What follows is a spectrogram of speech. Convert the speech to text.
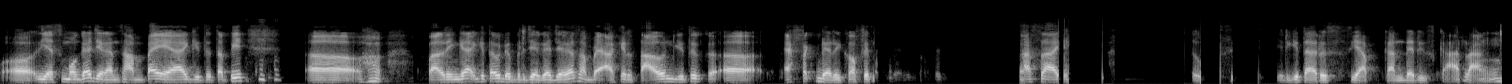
uh, ya semoga jangan sampai ya gitu. Tapi uh, paling nggak kita udah berjaga-jaga sampai akhir tahun gitu uh, efek dari covid rasa jadi kita harus siapkan dari sekarang.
